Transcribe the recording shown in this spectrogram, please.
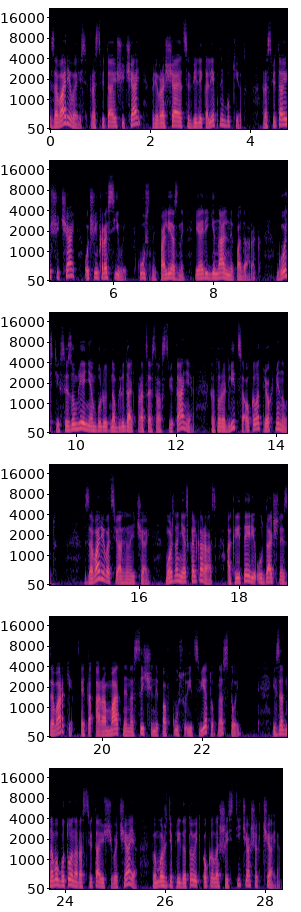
Завариваясь, расцветающий чай превращается в великолепный букет. Расцветающий чай очень красивый, вкусный, полезный и оригинальный подарок. Гости с изумлением будут наблюдать процесс расцветания, который длится около трех минут. Заваривать связанный чай можно несколько раз, а критерий удачной заварки – это ароматный, насыщенный по вкусу и цвету настой. Из одного бутона расцветающего чая вы можете приготовить около 6 чашек чая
